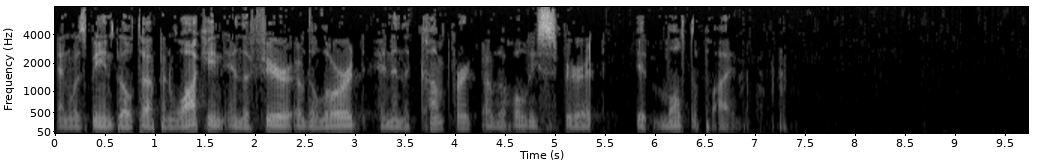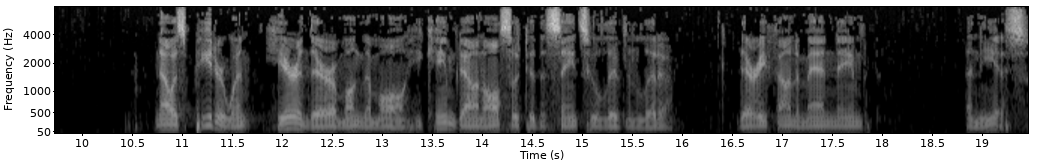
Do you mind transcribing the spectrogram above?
and was being built up and walking in the fear of the Lord and in the comfort of the Holy Spirit, it multiplied. Now, as Peter went here and there among them all, he came down also to the saints who lived in Lydda. There he found a man named Aeneas,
